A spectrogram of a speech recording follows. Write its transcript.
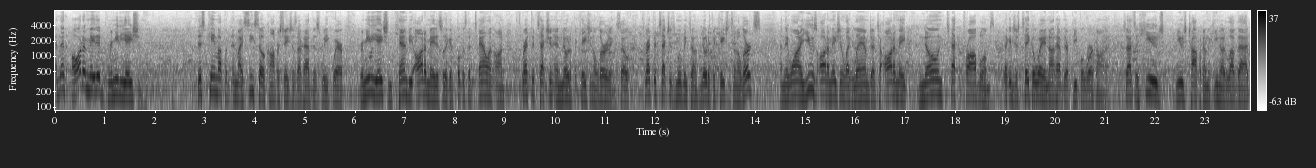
And then automated remediation. This came up in my CISO conversations I've had this week where remediation can be automated so they can focus the talent on threat detection and notification alerting. So threat detection is moving to notifications and alerts, and they want to use automation like Lambda to automate known tech problems they can just take away and not have their people work on it. So that's a huge, huge topic on the keynote, I love that.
